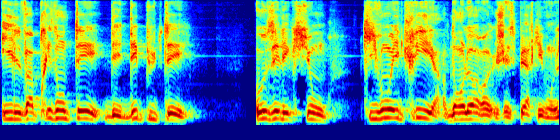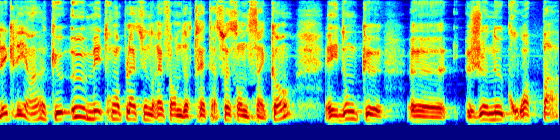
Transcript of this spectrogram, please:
Il va présenter des députés aux élections qui vont écrire dans leur, j'espère qu'ils vont l'écrire, hein, que eux mettront en place une réforme de retraite à 65 ans. Et donc, euh, euh, je ne crois pas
